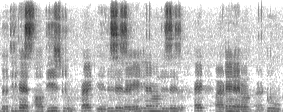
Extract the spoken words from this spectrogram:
the thickness of these two right? This is 18 mm this is right? Uh, 10 mm uh, two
